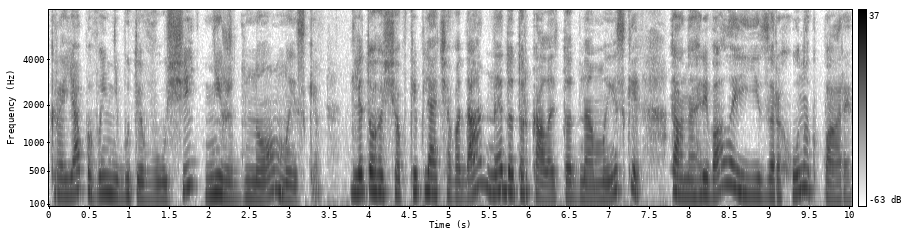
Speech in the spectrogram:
края повинні бути вущі, ніж дно миски. Для того, щоб кипляча вода не доторкалась до дна миски та нагрівала її за рахунок пари.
